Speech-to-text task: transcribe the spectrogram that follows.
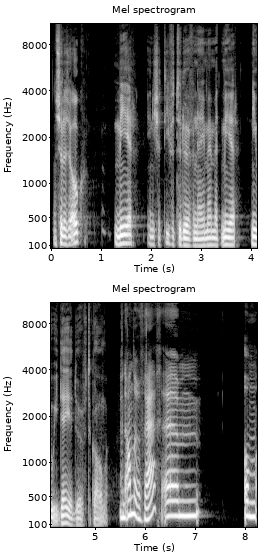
dan zullen ze ook meer initiatieven te durven nemen en met meer nieuwe ideeën durven te komen. Een andere vraag. Um, om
